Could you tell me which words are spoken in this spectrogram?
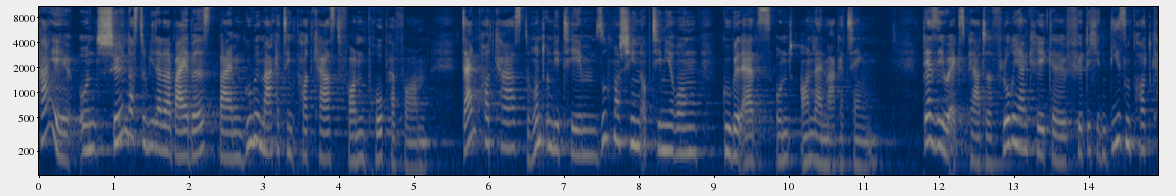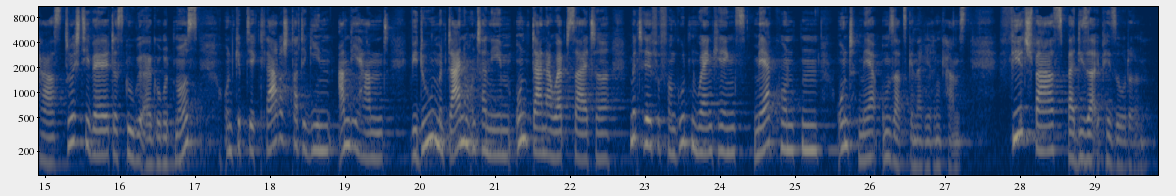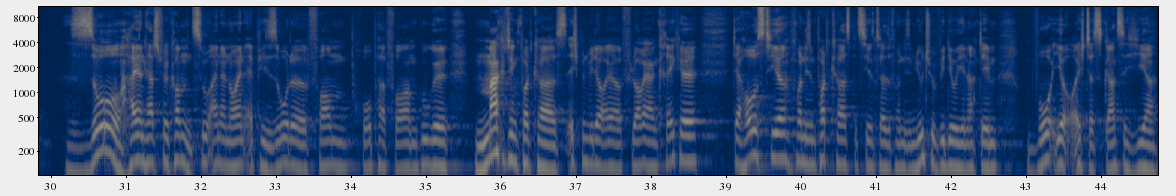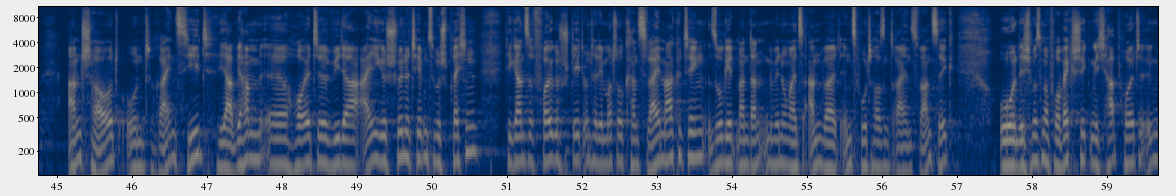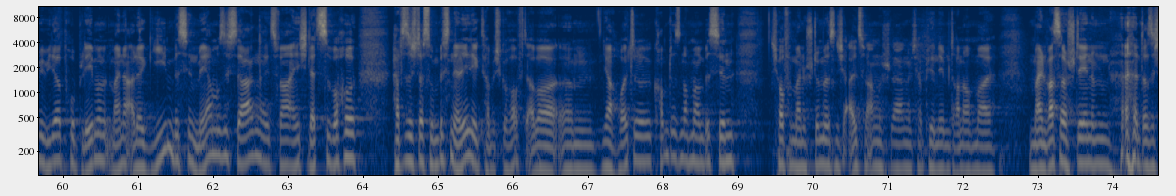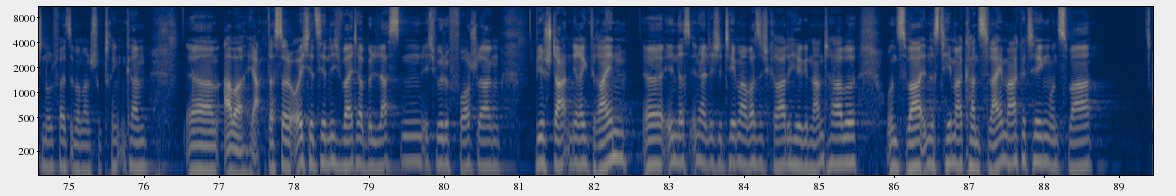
Hi und schön, dass du wieder dabei bist beim Google Marketing Podcast von ProPerform. Dein Podcast rund um die Themen Suchmaschinenoptimierung, Google Ads und Online-Marketing. Der SEO-Experte Florian Krekel führt dich in diesem Podcast durch die Welt des Google-Algorithmus und gibt dir klare Strategien an die Hand, wie du mit deinem Unternehmen und deiner Webseite mithilfe von guten Rankings mehr Kunden und mehr Umsatz generieren kannst. Viel Spaß bei dieser Episode. So, hi und herzlich willkommen zu einer neuen Episode vom ProPerform Google Marketing Podcast. Ich bin wieder euer Florian Krekel der Host hier von diesem Podcast beziehungsweise von diesem YouTube-Video, je nachdem, wo ihr euch das Ganze hier anschaut und reinzieht. Ja, wir haben äh, heute wieder einige schöne Themen zu besprechen. Die ganze Folge steht unter dem Motto Kanzlei-Marketing. So geht Mandantengewinnung als Anwalt in 2023. Und ich muss mal vorweg schicken, ich habe heute irgendwie wieder Probleme mit meiner Allergie, ein bisschen mehr, muss ich sagen. Jetzt war eigentlich letzte Woche, hatte sich das so ein bisschen erledigt, habe ich gehofft. Aber ähm, ja, heute kommt es nochmal ein bisschen. Ich hoffe, meine Stimme ist nicht allzu angeschlagen. Ich habe hier nebendran auch mal mein Wasser stehen, dass ich notfalls immer mal einen Schluck trinken kann. Ähm, aber ja, das soll euch jetzt hier nicht weiter belasten. Ich würde vorschlagen, wir starten direkt rein äh, in das inhaltliche Thema, was ich gerade hier genannt habe, und zwar in das Thema Kanzleimarketing. Und zwar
